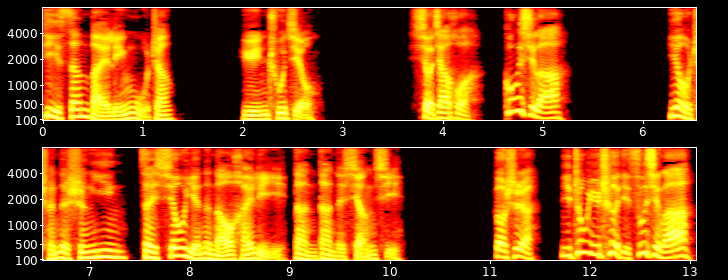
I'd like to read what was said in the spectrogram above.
第三百零五章，云出九。小家伙，恭喜了啊！药尘的声音在萧炎的脑海里淡淡的响起。老师，你终于彻底苏醒了啊！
